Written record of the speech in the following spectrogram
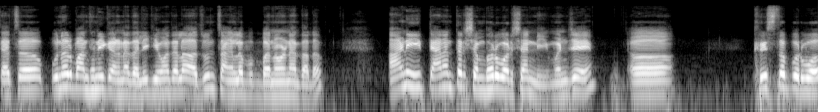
त्याचं पुनर्बांधणी करण्यात आली किंवा त्याला अजून चांगलं बनवण्यात आलं. आणि त्यानंतर शंभर वर्षांनी म्हणजे ख्रिस्तपूर्व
